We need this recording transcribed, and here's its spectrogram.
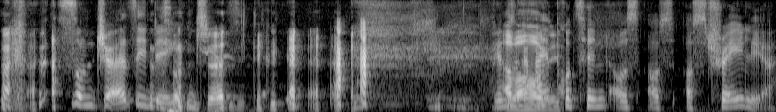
Das ist so ein So Jersey-Ding. ein Jersey-Ding. Wir haben Aber sogar holy. 1% aus, aus Australia.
